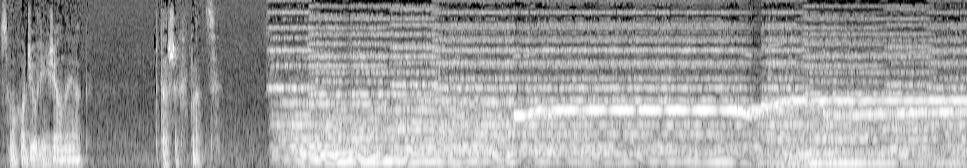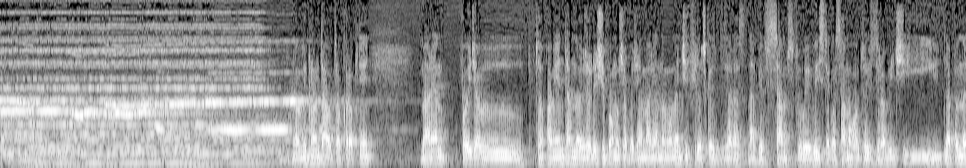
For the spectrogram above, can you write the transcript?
samochodzie uwięziony jak ptaszek w klatce. Okropnie. Marian powiedział, to pamiętam, no, że Rysiu pomóż. Ja powiedziałem, Marian, no momencie, chwileczkę, zaraz najpierw sam spróbuję wyjść z tego samochodu, coś zrobić i, i na pewno,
